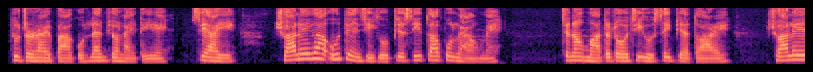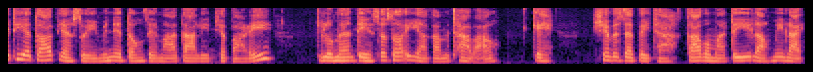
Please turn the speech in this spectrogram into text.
သူဒရိုက်ဘာကိုလှမ်းပြောလိုက်သေးတယ်ဆရာကြီးရွာလေးကဥတင်ကြီးကိုပစ္စည်းသွားပို့လိုက်အောင်မယ်ကျွန်ုပ်မှတော်တော်ကြီးကိုစိတ်ပြတ်သွားတယ်ရွာလေးအထိအသွားပြန်ဆိုရင်မိနစ်30မှာအသာလေးဖြစ်ပါတယ်ဒီလိုမှန်းတင်စောစောအိယာကမထပါဘူးကဲရှင်ပါဇက်ပိတ်ထားကားပေါ်မှာတရေလောင်မိလိုက်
